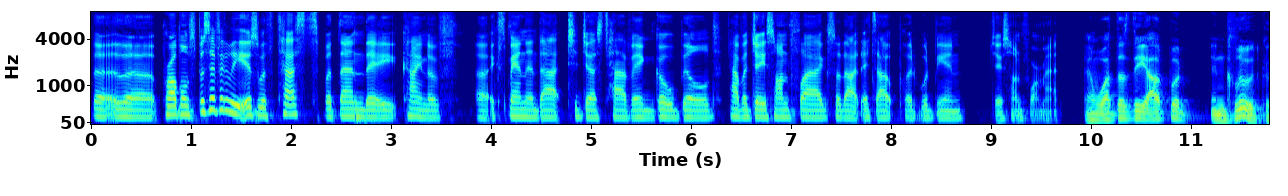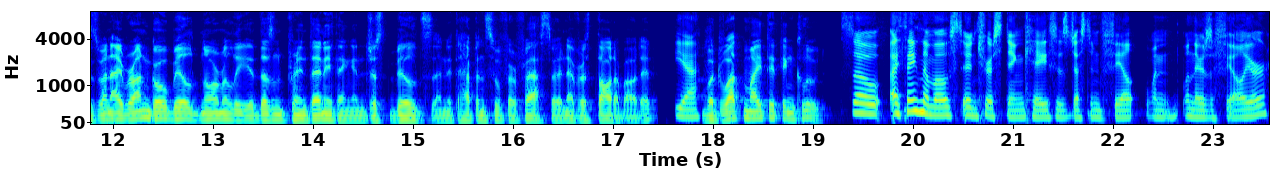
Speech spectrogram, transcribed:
the the problem specifically is with tests, but then they kind of uh, expanded that to just having Go build have a JSON flag so that its output would be in JSON format. And what does the output include? Because when I run Go build, normally it doesn't print anything and just builds and it happens super fast. So I never thought about it. Yeah. But what might it include? So I think the most interesting case is just in fail when when there's a failure.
